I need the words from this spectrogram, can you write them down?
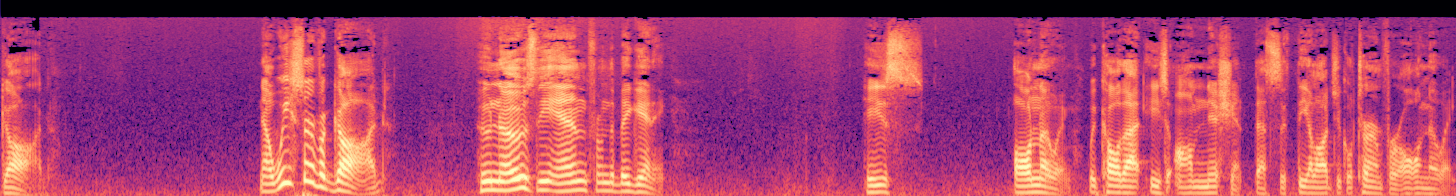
God. Now we serve a God who knows the end from the beginning. He's all knowing. We call that he's omniscient. That's the theological term for all knowing.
